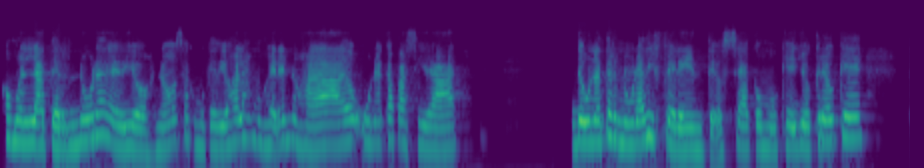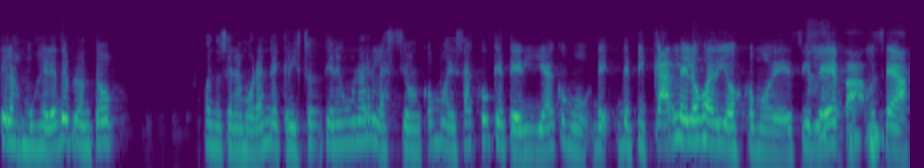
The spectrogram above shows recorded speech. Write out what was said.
como en la ternura de Dios, ¿no? O sea, como que Dios a las mujeres nos ha dado una capacidad de una ternura diferente, o sea, como que yo creo que, que las mujeres de pronto cuando se enamoran de Cristo tienen una relación como de esa coquetería, como de, de picarle el ojo a Dios, como de decirle, epa, o sea,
